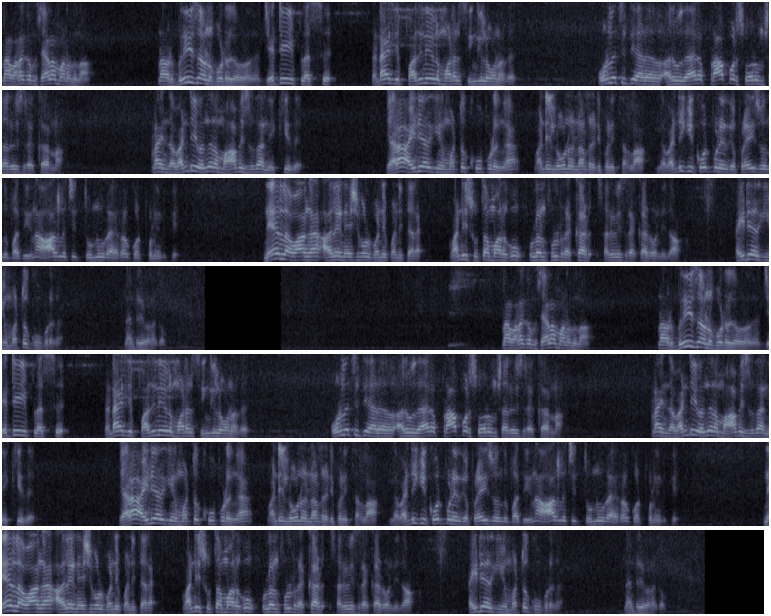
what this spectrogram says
நான் வணக்கம். சேலம் ஆனந்தண்ணா. நான் ஒரு பிரீஸ் ஒன்று போட்டிருக்கேன் ஜெட்டிஐ ப்ளஸ்ஸு ரெண்டாயிரத்தி பதினேழு மாடல் சிங்கிள் ஓனரு ஒரு லட்சத்தி அறு அறுபதாயிரம் ப்ராப்பர் ஷோரூம் சர்வீஸ் ரெக்கார்ட்ண்ணா ஆனால் இந்த வண்டி வந்து நம்ம ஆஃபீஸில் தான் நிற்கிது யாராவது ஐடியா இருக்கீங்க மட்டும் கூப்பிடுங்க. வண்டி லோன் என்னாலும் ரெடி பண்ணி தரலாம். இந்த வண்டிக்கு கோட் பண்ணியிருக்க ப்ரைஸ் வந்து பார்த்தீங்கன்னா ஆறு லட்சத்தி தொண்ணூறாயிரரூவா கோட் பண்ணியிருக்கு. நேரில் வாங்க அதிலே நேஷனல் பண்ணி பண்ணித்தரேன். வண்டி சுத்தமாக இருக்கும். Full and full record service record வண்டி தான். ஐடியா இருக்கீங்க மட்டும் கூப்பிடுங்க. நன்றி வணக்கம். நான் வணக்கம். சேலம் ஆனந்தண்ணா. நான் ஒரு பிரீஸ் ஒன்று போட்டிருக்கேன் ஜெட்டி ப்ளஸ்ஸு ரெண்டாயிரத்தி பதினேழு மாடல் சிங்கிள் ஓனரு ஒரு லட்சத்தி அறு அறுபதாயிரம் ப்ராப்பர் ஷோரூம் சர்வீஸ் ரெக்கார்ட்ண்ணா ஆனால் இந்த வண்டி வந்து நம்ம ஆஃபீஸில் தான் நிற்கிது யாராவது ஐடியா இருக்கீங்க மட்டும் கூப்பிடுங்க. வண்டி லோன் என்னால் ரெடி பண்ணி தரலாம். இந்த வண்டிக்கு கோட் பண்ணியிருக்க ப்ரைஸ் வந்து பார்த்தீங்கன்னா ஆறு லட்சத்தி தொண்ணூறாயிரரூவா கோட் பண்ணியிருக்கு. நேரில் வாங்க அதிலே நேஷனல் பண்ணி பண்ணித்தரேன். வண்டி சுத்தமாக இருக்கும். Full and full record service record வண்டி தான். ஐடியா இருக்கீங்க மட்டும் கூப்பிடுங்க. நன்றி வணக்கம்.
